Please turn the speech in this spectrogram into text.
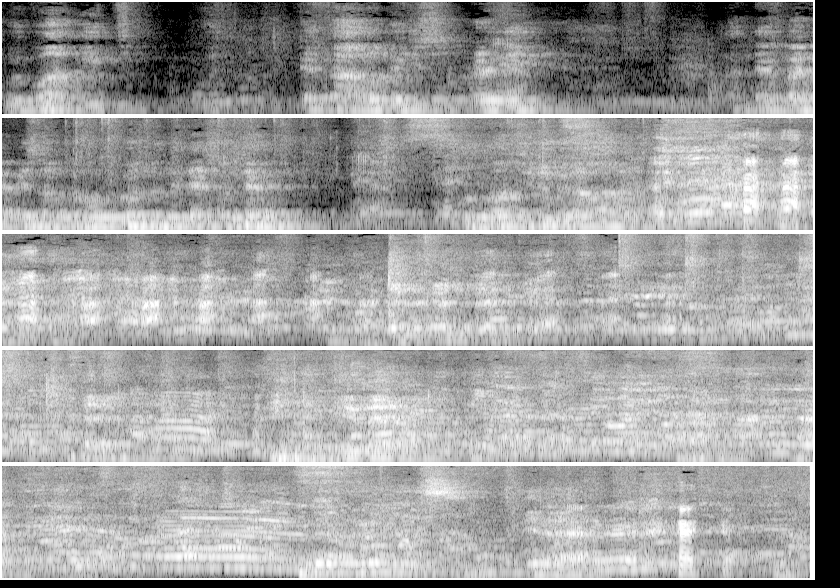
we go and eat. We get our luggage ready, and then by the grace of God, we go to the next hotel. Yeah. We continue with our. Amen. Yeah.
